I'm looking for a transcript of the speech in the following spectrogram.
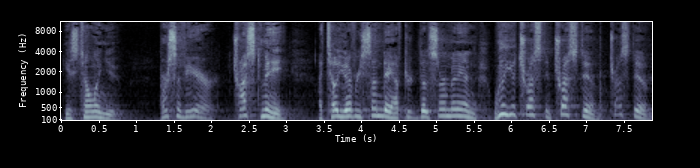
he's telling you, persevere, trust me. I tell you every Sunday after the sermon end, will you trust him? Trust him, trust him.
